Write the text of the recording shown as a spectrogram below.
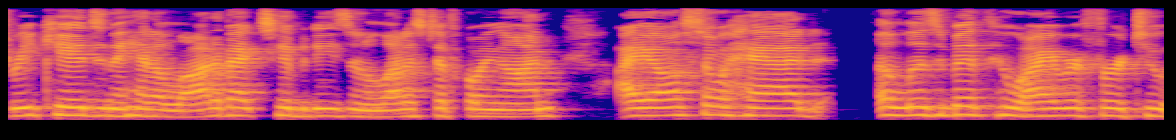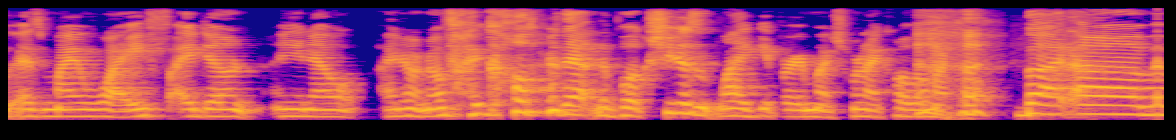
three kids, and they had a lot of activities and a lot of stuff going on. I also had Elizabeth, who I refer to as my wife. I don't, you know, I don't know if I call her that in the book. She doesn't like it very much when I call her my, but um,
